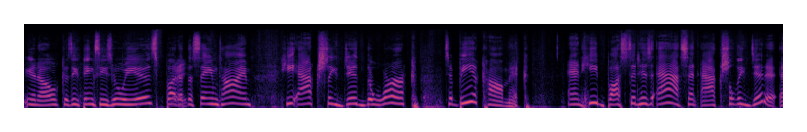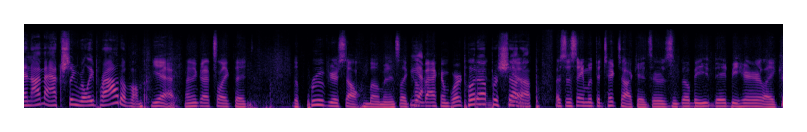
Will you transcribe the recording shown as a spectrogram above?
you know, because he thinks he's who he is. But at the same time, he actually did the work to be a comic. And he busted his ass and actually did it. And I'm actually really proud of him. Yeah, I think that's like the the prove yourself moment. It's like come Yeah. back and work. Put then. up or shut Yeah. up. That's the same with the TikTok kids. There's they'll be they'd be here like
